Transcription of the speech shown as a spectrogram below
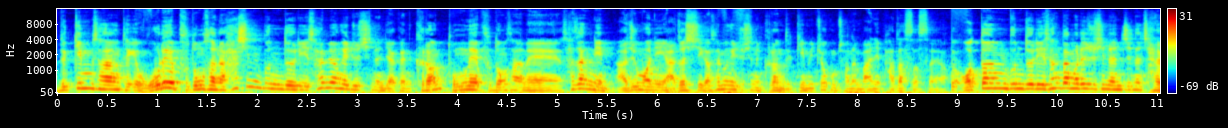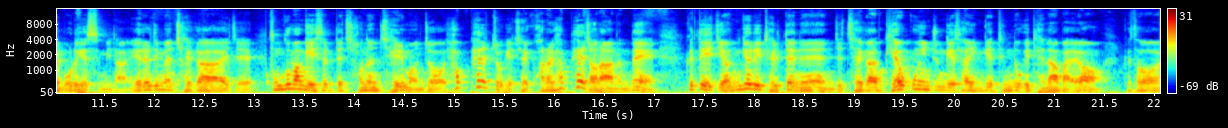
느낌상 되게 오래 부동산을 하신 분들이 설명해 주시는 약간 그런 동네 부동산의 사장님, 아주머니, 아저씨가 설명해 주시는 그런 느낌이 조금 저는 많이 받았었어요. 어떤 분들이 상담을 해 주시는지는 잘 모르겠습니다. 예를 들면 제가 이제 궁금한 게 있을 때 저는 제일 먼저 협회 쪽에, 제 관할 협회에 전화하는데, 그때 이제 연결이 될 때는 이제 제가 개업공인중개사인 게 등록이 되나 봐요. 그래서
